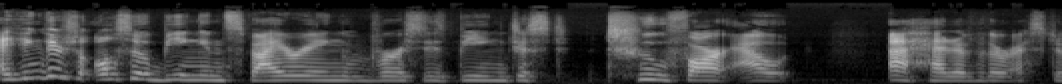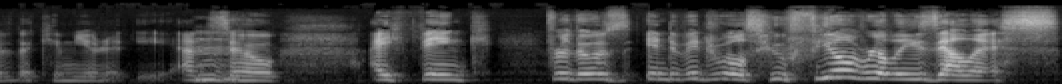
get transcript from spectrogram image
I think there's also being inspiring versus being just too far out ahead of the rest of the community. And so I think for those individuals who feel really zealous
